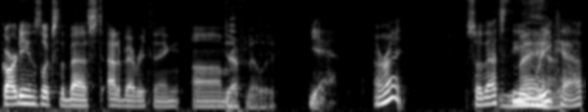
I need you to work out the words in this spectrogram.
Guardians looks the best out of everything. Um, Definitely. Yeah. All right. So that's the Man. recap.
